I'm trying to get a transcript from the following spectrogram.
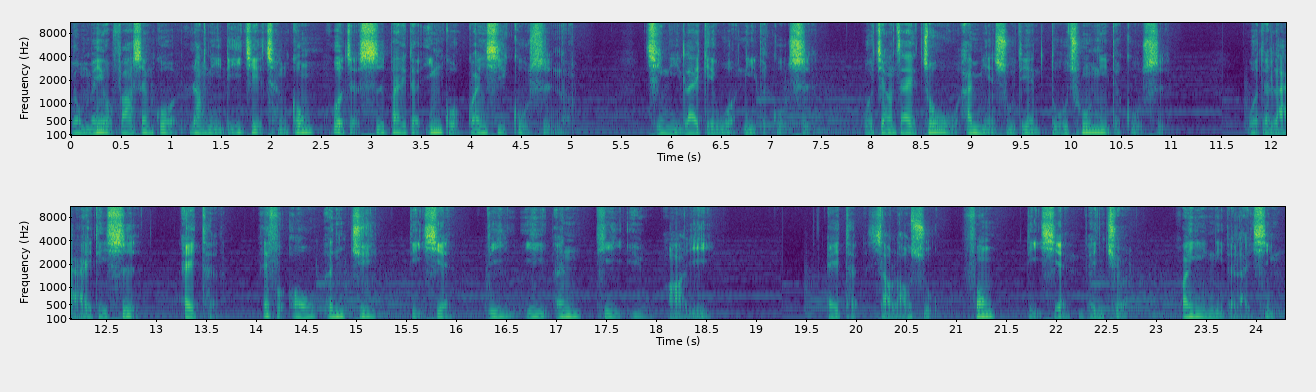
有没有发生过让你理解成功或者失败的因果关系故事呢？请你赖给我你的故事，我将在周五安眠书店读出你的故事。我的赖 ID 是 @FONG 底线 VENTURE 小老鼠风底线 Venture，欢迎你的来信。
